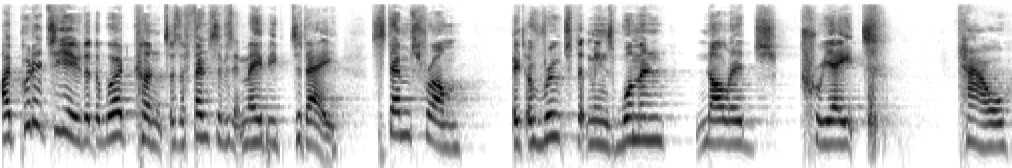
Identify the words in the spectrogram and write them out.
I put it to you that the word cunt, as offensive as it may be today, stems from a root that means woman, knowledge, create, cow.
